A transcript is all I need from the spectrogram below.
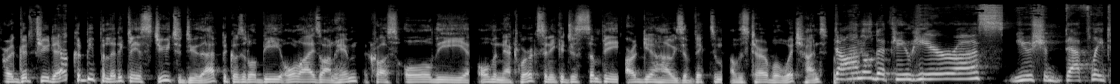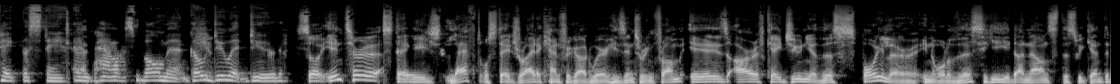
for a good few days. Could be politically astute to do that because it'll be all eyes on him across all the all the networks, and he could just simply argue how he's a victim of this terrible witch hunt. Donald, if you hear us, you should definitely take the stand and have this moment. Go do it, dude. So enter stage left or stage right. I can't figure out where he's entering from. Is RFK Jr. the spoiler in all of this? He announced this weekend that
